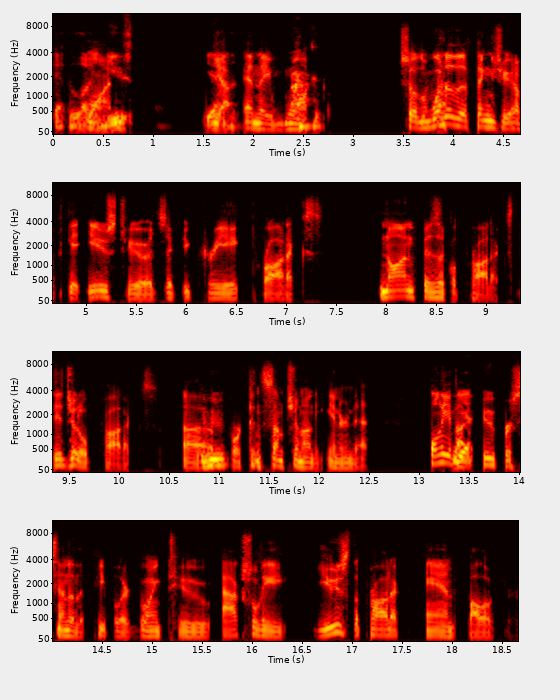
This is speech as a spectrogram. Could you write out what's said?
get a lot Want. of use. Yeah. Yeah, and they want. So the, one of the things you have to get used to is if you create products, non-physical products, digital products uh, Mhm. for consumption on the internet. Only about two percent of the people are going to actually use the product and follow through.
